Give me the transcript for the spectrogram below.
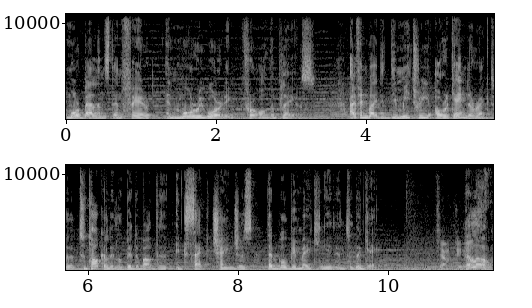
more balanced and fair, and more rewarding for all the players. I've invited Dimitri, our game director, to talk a little bit about the exact changes that will be making it into the game. Hello,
